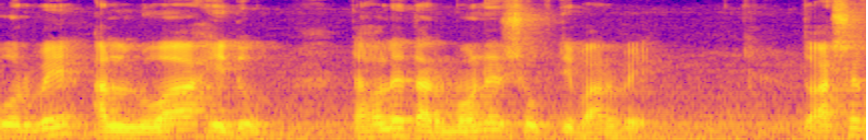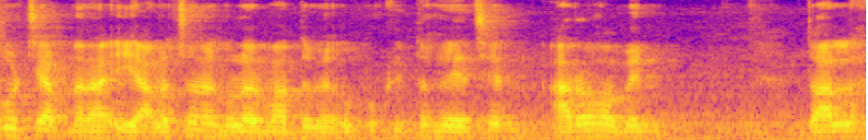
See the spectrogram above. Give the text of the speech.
পড়বে আল ওয়াহিদু তাহলে তার মনের শক্তি বাড়বে। তো আশা করছি আপনারা এই আলোচনাগুলোর মাধ্যমে উপকৃত হয়েছেন, আরও হবেন। তো আল্লাহ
